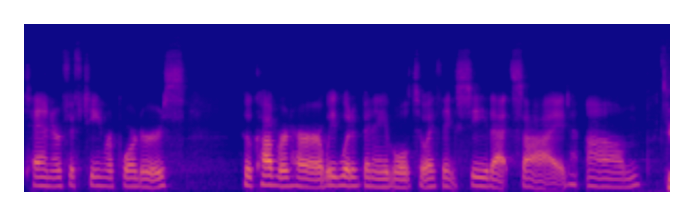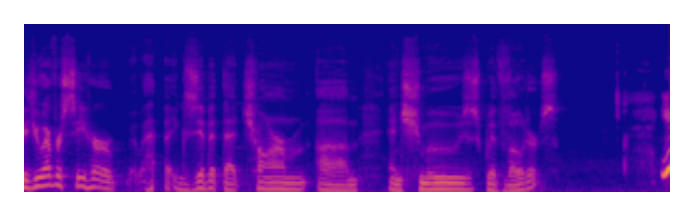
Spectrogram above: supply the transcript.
10 or 15 reporters who covered her, we would have been able to, I think, see that side. Um, Did you ever see her exhibit that charm um, and schmooze with voters? Yeah,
